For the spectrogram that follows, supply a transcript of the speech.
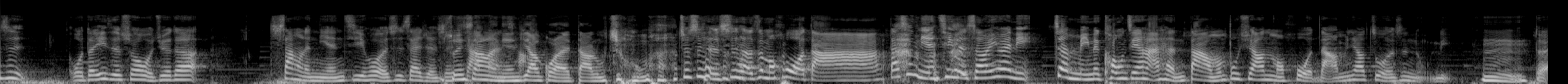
是我的意思说，我觉得上了年纪或者是在人生所以上了年纪要过来大陆住吗？就是很适合这么豁达、啊。但是年轻的时候，因为你证明的空间还很大，我们不需要那么豁达，我们要做的是努力。嗯，对，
